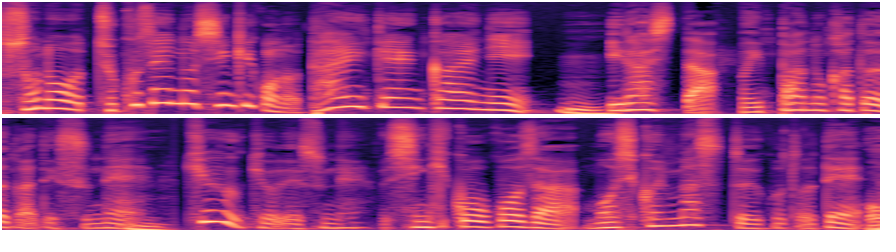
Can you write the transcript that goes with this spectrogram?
その直前の新機構の体験会にうん。いらした一般の方がですね、うん。急遽ですね新機構講座申し込みますということでああ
